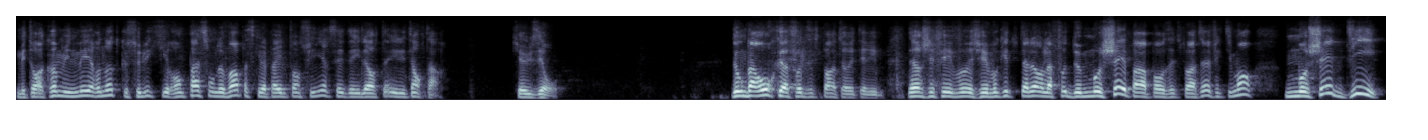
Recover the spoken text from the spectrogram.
mais tu auras comme une meilleure note que celui qui ne rend pas son devoir parce qu'il n'a pas eu le temps de finir, il, il était en retard, qui a eu zéro. Donc, Baruch, que la faute des explorateurs est terrible. D'ailleurs, j'ai, j'ai évoqué tout à l'heure la faute de Moshe par rapport aux explorateurs. Effectivement, Moshe dit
